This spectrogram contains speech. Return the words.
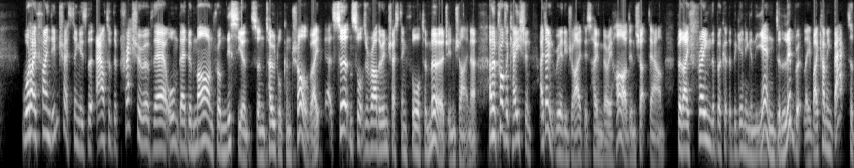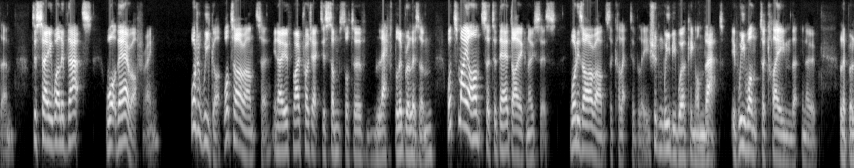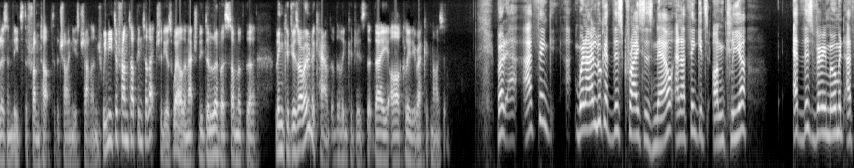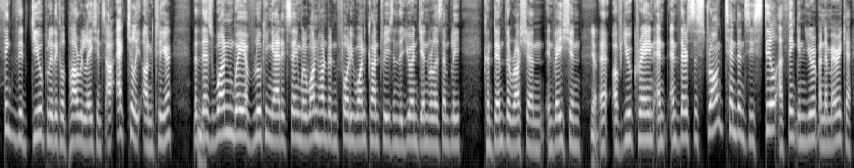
what I find interesting is that out of the pressure of their their demand for omniscience and total control, right, uh, certain sorts of rather interesting thought emerge in China. And the provocation, I don't really drive this home very hard in Shutdown, but I frame the book at the beginning and the end deliberately by coming back to them to say, well, if that's what they're offering, what have we got? What's our answer? You know, if my project is some sort of left liberalism, what's my answer to their diagnosis? What is our answer collectively? Shouldn't we be working on that? If we want to claim that, you know, liberalism needs to front up to the Chinese challenge, we need to front up intellectually as well and actually deliver some of the linkages, our own account of the linkages that they are clearly recognizing. But I think uh, when I look at this crisis now, and I think it's unclear at this very moment, I think the geopolitical power relations are actually unclear. That mm. there's one way of looking at it, saying, well, 141 countries in the UN General Assembly condemned the Russian invasion yeah. uh, of Ukraine, and and there's a strong tendency still, I think, in Europe and America,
